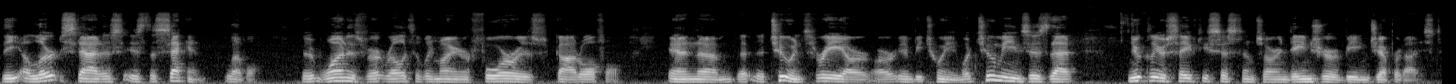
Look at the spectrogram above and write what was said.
the alert status is the second level. One is relatively minor, four is god awful, and um, the, the, two and three are, are in between. What two means is that nuclear safety systems are in danger of being jeopardized,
